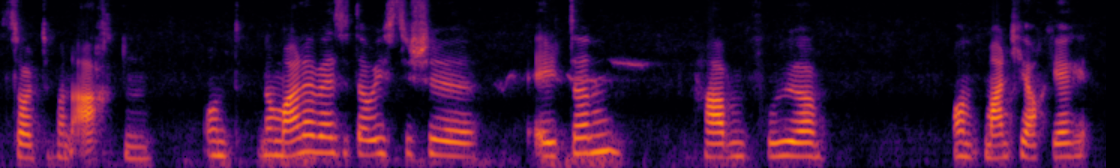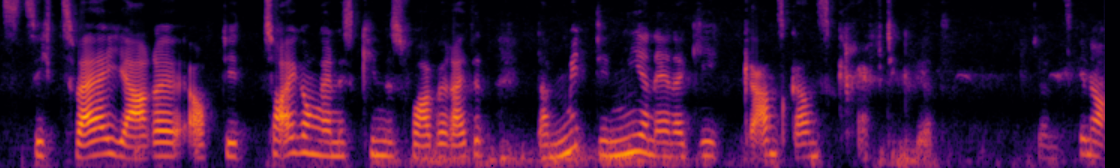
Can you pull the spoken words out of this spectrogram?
sollte man achten. Und normalerweise taoistische Eltern haben früher und manche auch jetzt sich zwei Jahre auf die Zeugung eines Kindes vorbereitet, damit die Nierenenergie ganz, ganz kräftig wird. Ganz genau.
